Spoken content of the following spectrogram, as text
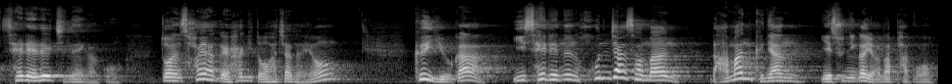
세례를 진행하고 또한 서약을 하기도 하잖아요. 그 이유가 이 세례는 혼자서만 나만 그냥 예수님과 연합하고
